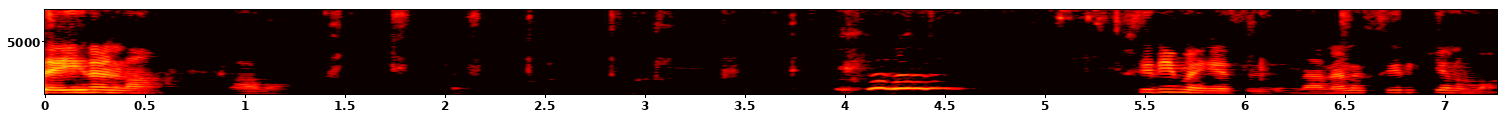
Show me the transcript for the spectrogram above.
செய்யறேன்னா வா சிரி மகேஷ். நான் சிரிக்கணுமா?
